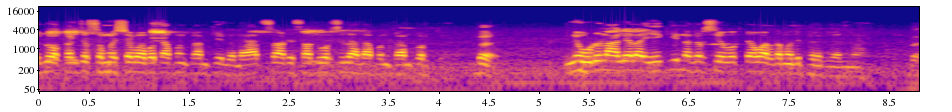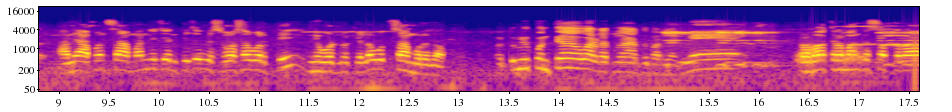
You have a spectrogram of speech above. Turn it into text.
की लोकांच्या समस्याबाबत आपण काम केलेलं आहे आज साडेसात वर्ष झालं आपण काम करतोय बरं. निवडून आलेला एकही नगरसेवक त्या वार्डामध्ये फिरकलेला नाही. आणि आपण सामान्य जनतेच्या विश्वासावरती निवडणुकीला सामोरं जातो तुम्ही कोणत्या वार्डात अर्ज भरलाय मी प्रभाग क्रमांक सतरा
